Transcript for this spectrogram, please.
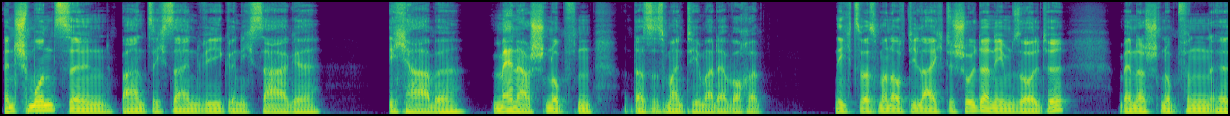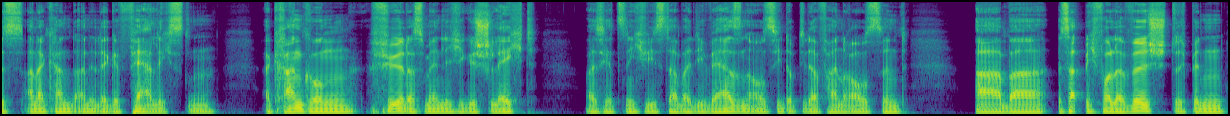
Ein Schmunzeln bahnt sich seinen Weg, wenn ich sage, ich habe Männerschnupfen. Das ist mein Thema der Woche. Nichts, was man auf die leichte Schulter nehmen sollte. Männerschnupfen ist anerkannt eine der gefährlichsten Erkrankungen für das männliche Geschlecht. Weiß jetzt nicht, wie es da bei diversen aussieht, ob die da fein raus sind. Aber es hat mich voll erwischt. Ich bin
